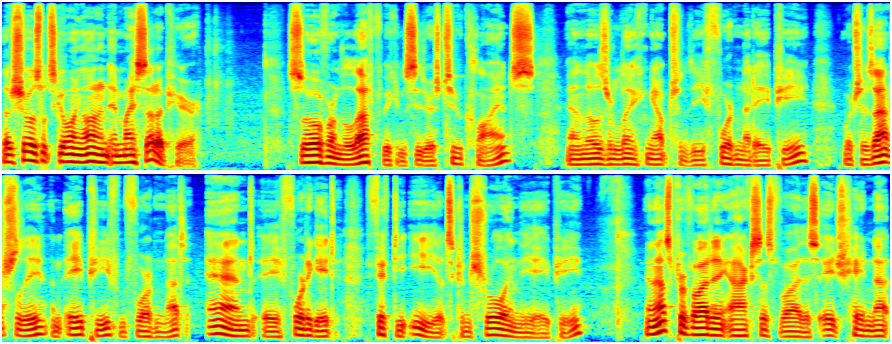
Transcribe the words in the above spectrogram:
that shows what's going on in my setup here. So over on the left, we can see there's two clients, and those are linking up to the Fortinet AP, which is actually an AP from Fortinet and a FortiGate 50E that's controlling the AP. And that's providing access via this HKNet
